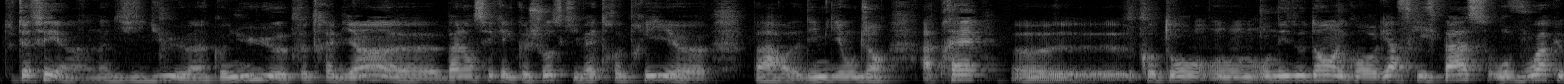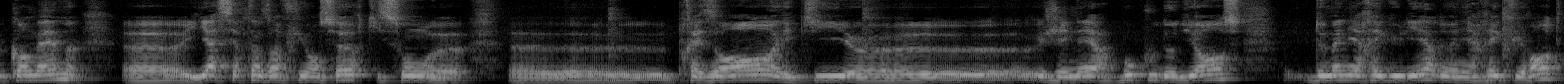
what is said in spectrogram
Tout à fait, un individu inconnu euh, peut très bien euh, balancer quelque chose qui va être repris euh, par des millions de gens. Après, quand on, est dedans et qu'on regarde ce qui se passe, on voit que quand même il y a certains influenceurs qui sont présents et qui génèrent beaucoup d'audience de manière régulière, de manière récurrente.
